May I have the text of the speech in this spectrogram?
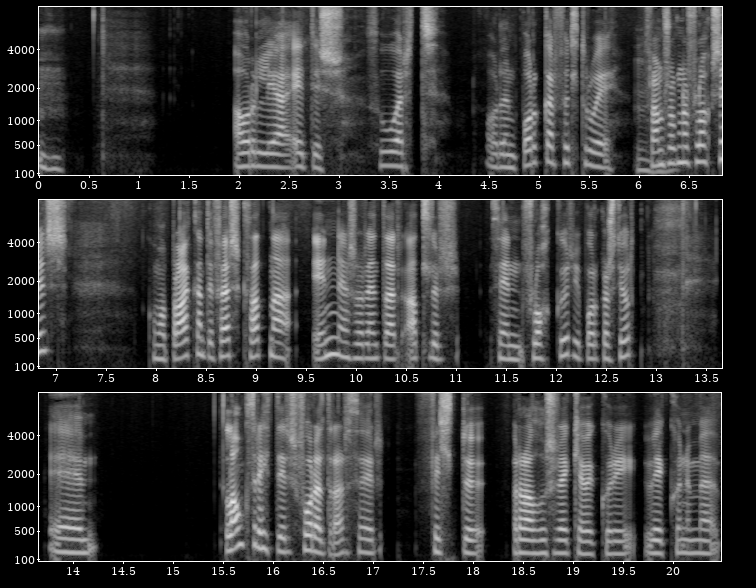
Mm -hmm. Árlega Eitis, þú ert orðin borgarfulltrúi mm -hmm. framsóknarflokksins koma brakandi fersk þarna inn eins og reyndar allur þinn flokkur í borgarstjórn. Um, langþreytir foreldrar þeir fylgtu ráðhús Reykjavíkur í vikunni með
